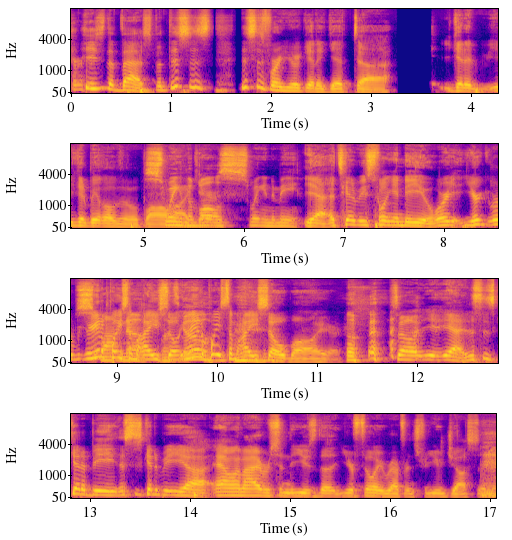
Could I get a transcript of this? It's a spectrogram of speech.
He's the best. But this is this is where you're gonna get uh you gonna you're gonna be a little bit of a ball. Swing the balls swinging to me. Yeah, it's gonna be swinging to you. We're you're we're, you're gonna play some up. ISO. Let's You're gonna play some ISO ball here. So yeah, this is gonna be this is gonna be uh, Allen Iverson to use the your Philly reference for you, Justin.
